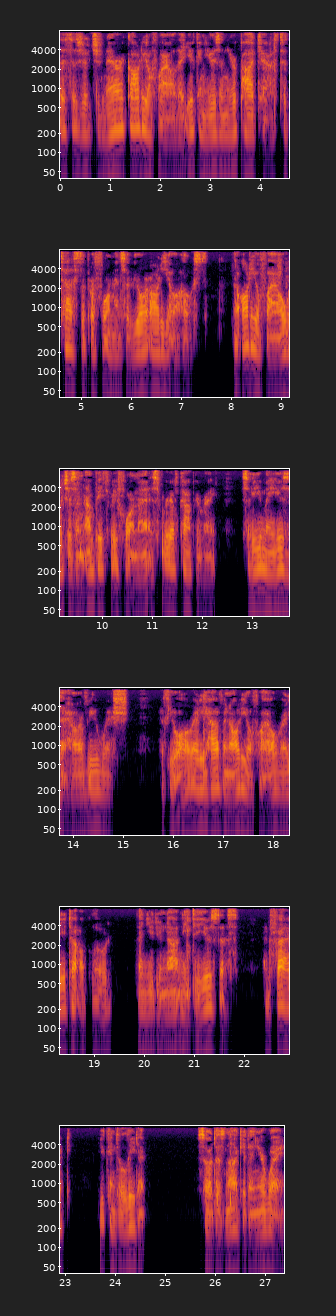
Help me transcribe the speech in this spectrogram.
This is your generic audio file that you can use in your podcast to test the performance of your audio host. The audio file, which is an MP3 format, is free of copyright, so you may use it however you wish. If you already have an audio file ready to upload, then you do not need to use this. In fact, you can delete it, so it does not get in your way.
